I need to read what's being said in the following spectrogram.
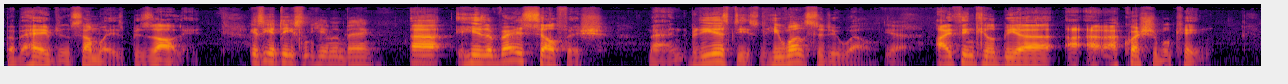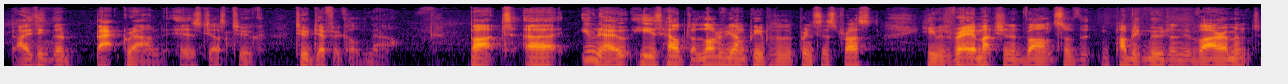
but behaved in some ways bizarrely. Is he a decent human being? Uh, he's a very selfish, man, but he is decent. He wants to do well. Yeah. I think he'll be a, a, a questionable king. I think the background is just too too difficult now. But uh, you know, he's helped a lot of young people through the Prince's Trust. He was very much in advance of the public mood on the environment.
